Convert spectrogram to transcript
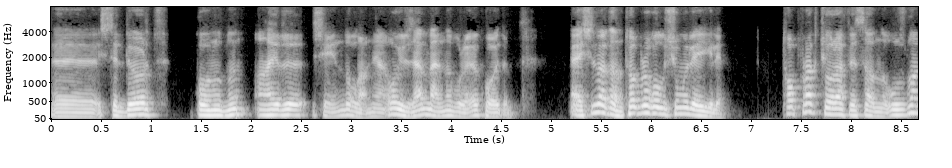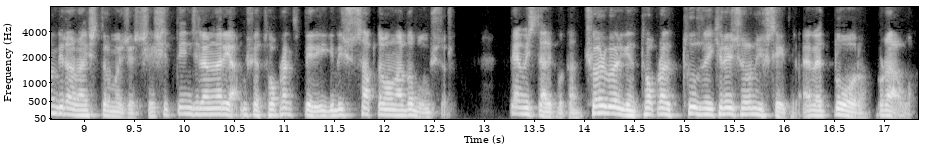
e, işte dört konunun ayrı şeyinde olan. Yani o yüzden ben de buraya koydum. Evet, şimdi bakalım toprak oluşumu ile ilgili. Toprak coğrafyası alanında uzman bir araştırmacı çeşitli incelemeler yapmış ve toprak tipleri ilgili şu saptamalarda bulmuştur. Demişler ki bakın çöl bölgenin toprak tuz ve kireç oranı yüksektir. Evet doğru. Bravo.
